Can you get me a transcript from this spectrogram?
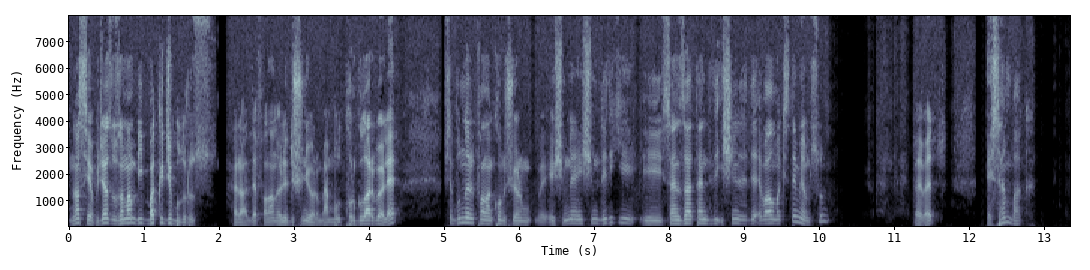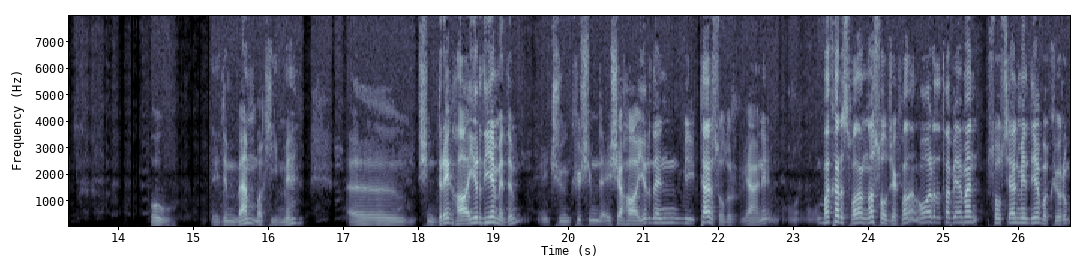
Nasıl yapacağız? O zaman bir bakıcı buluruz herhalde falan öyle düşünüyorum. Ben bu kurgular böyle. İşte bunları falan konuşuyorum eşimle. Eşim dedi ki e, sen zaten dedi işini dedi eve almak istemiyor musun? Evet. E sen bak. Oo. Dedim ben bakayım mı? Ee, şimdi direkt hayır diyemedim. Çünkü şimdi eşe hayır den bir ters olur yani. Bakarız falan nasıl olacak falan. O arada tabii hemen sosyal medyaya bakıyorum.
